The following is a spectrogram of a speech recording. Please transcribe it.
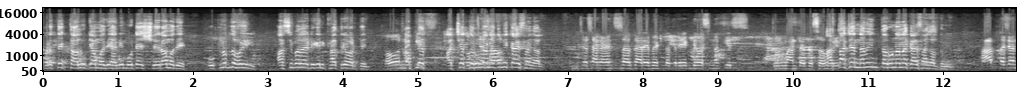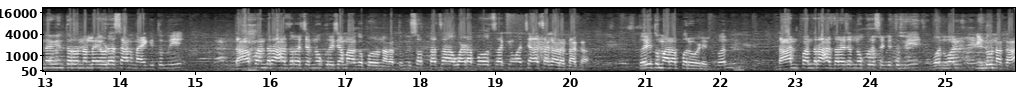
प्रत्येक तालुक्यामध्ये आणि मोठ्या शहरामध्ये उपलब्ध होईल अशी मला या ठिकाणी खात्री वाटते. हो आपल्या नक्कीच आजच्या तरुणांना तुम्ही काय सांगाल? तुमच्या सगळ्यांचं सहकार्य भेटलं तर एक दिवस नक्कीच तुम्ही मानताय तसं आताच्या नवीन तरुणांना काय सांगाल तुम्ही? आताच्या नवीन तरुणांना एवढं सांगणं आहे की तुम्ही दहा पंधरा हजाराच्या नोकरीच्या मागे पडू नका. तुम्ही स्वतःचा वडापावचा किंवा चहाचा गाडा टाका. तरी तुम्हाला परवडेल. पण दहा पंधरा हजाराच्या नोकरीसाठी तुम्ही वन वन हिंडू नका.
